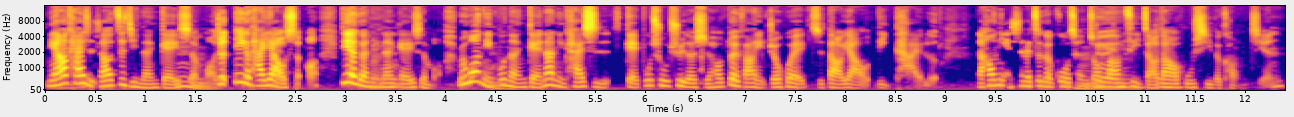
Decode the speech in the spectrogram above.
你要开始知道自己能给什么。就第一个他要什么，第二个你能给什么。如果你不能给，那你开始给不出去的时候，对方也就会知道。要离开了，然后你也是在这个过程中帮自己找到呼吸的空间，嗯。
